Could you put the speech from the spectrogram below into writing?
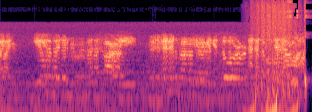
Starfighter. You have been recruited by the Starfleet to defend the frontier against Xur and the Ten Armada.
